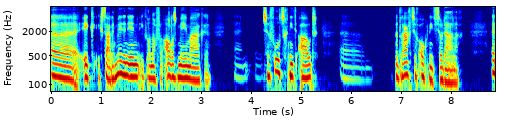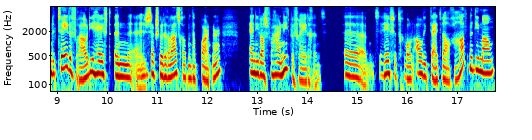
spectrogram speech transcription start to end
Uh, ik, ik sta er middenin, ik wil nog van alles meemaken. En ze voelt zich niet oud gedraagt zich ook niet zodanig. En de tweede vrouw, die heeft een uh, seksuele relatie gehad met haar partner. En die was voor haar niet bevredigend. Uh, ze heeft het gewoon al die tijd wel gehad met die man.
